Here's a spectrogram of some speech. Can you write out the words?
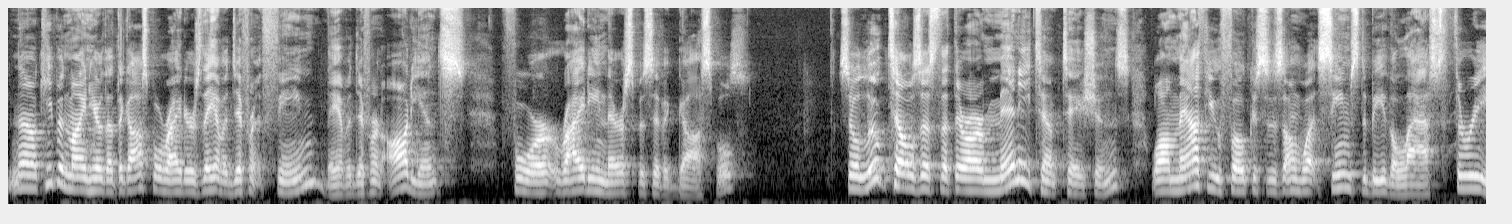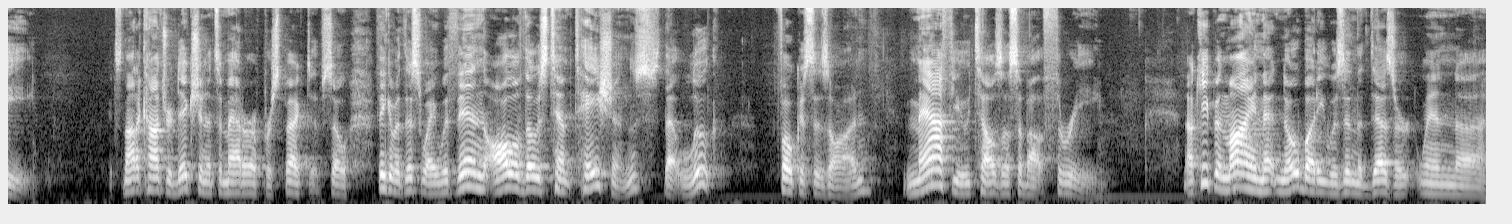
Now, keep in mind here that the gospel writers, they have a different theme, they have a different audience for writing their specific gospels. So Luke tells us that there are many temptations, while Matthew focuses on what seems to be the last three. It's not a contradiction, it's a matter of perspective. So think of it this way within all of those temptations that Luke focuses on, Matthew tells us about three. Now, keep in mind that nobody was in the desert when uh,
